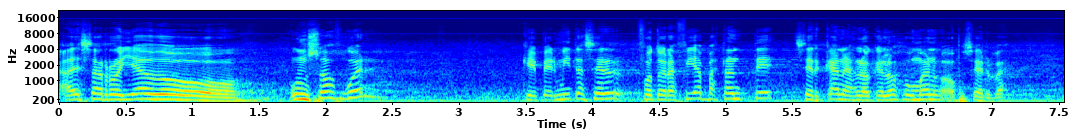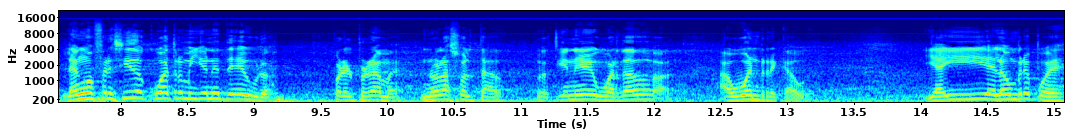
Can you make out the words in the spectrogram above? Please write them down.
ha desarrollado un software que permite hacer fotografías bastante cercanas a lo que el ojo humano observa. Le han ofrecido 4 millones de euros por el programa, no lo ha soltado, lo tiene guardado a, buen recaudo. Y ahí el hombre, pues,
